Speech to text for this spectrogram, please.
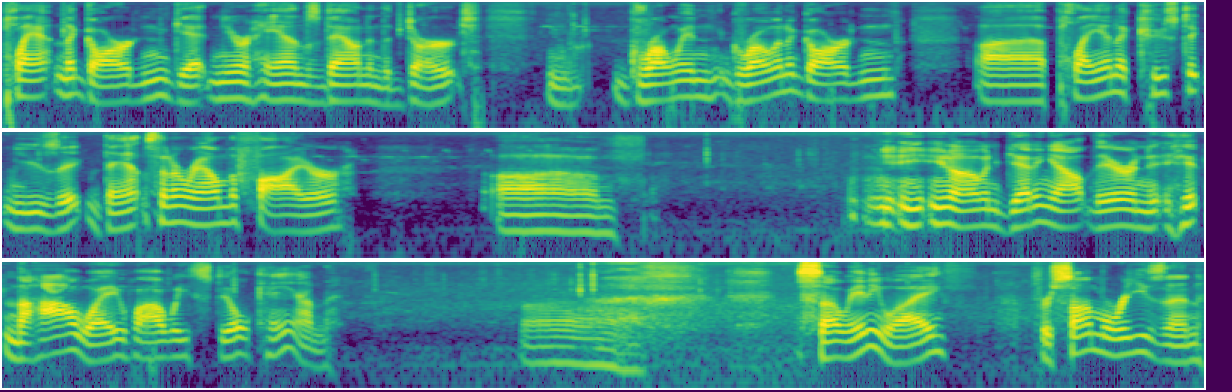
planting a garden, getting your hands down in the dirt, growing, growing a garden, uh, playing acoustic music, dancing around the fire, um, you, know, and getting out there and hitting the highway while we still can. Uh, So anyway, for some reason,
